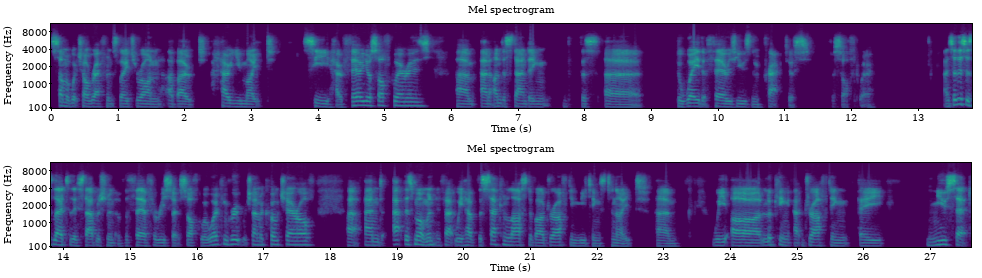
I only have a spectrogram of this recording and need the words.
some of which I'll reference later on about how you might see how fair your software is um, and understanding this, uh, the way that fair is used in practice for software. And so this has led to the establishment of the FAIR for Research Software Working Group, which I'm a co-chair of. Uh, and at this moment, in fact, we have the second last of our drafting meetings tonight. Um, we are looking at drafting a new set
